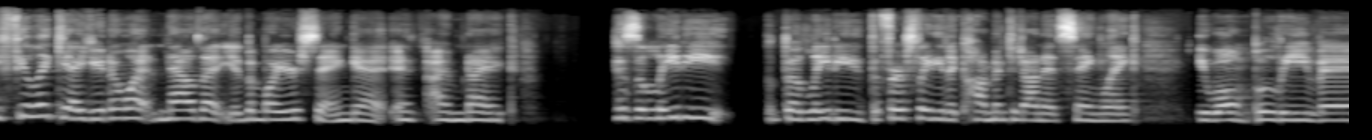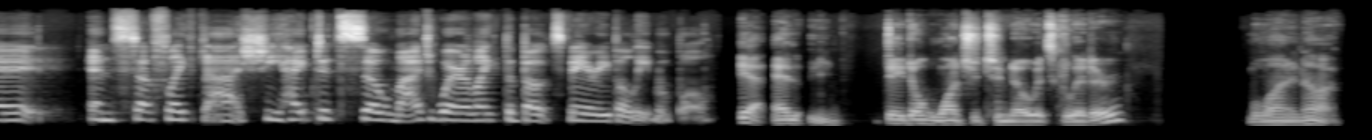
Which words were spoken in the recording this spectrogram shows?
I feel like, yeah, you know what? Now that you, the more you're saying it, it I'm like, because the lady, the lady, the first lady that commented on it saying, like, you won't believe it and stuff like that, she hyped it so much where, like, the boat's very believable. yeah and they don't want you to know it's glitter why not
